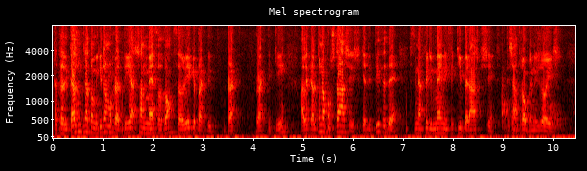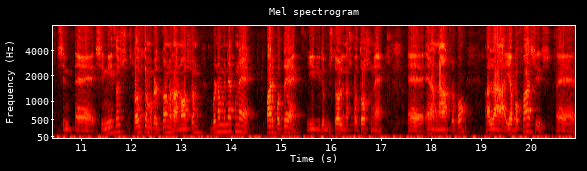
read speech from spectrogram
καταδικάζουν την ατομική τρομοκρατία σαν μέθοδο, θεωρία και πρακτι... πρακτική, αλλά κρατούν αποστάσεις και αντιτίθεται στην αφηρημένη ηθική υπεράσπιση της ανθρώπινης ζωής. Συ, ε, συνήθως, στόχοι τρομοκρατικών οργανώσεων μπορεί να μην έχουν πάρει ποτέ οι ίδιοι τον πιστόλι να σκοτώσουν ε, έναν άνθρωπο, αλλά οι αποφάσεις ε,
